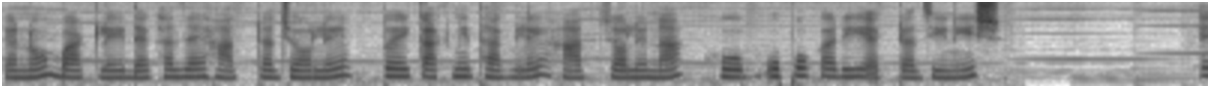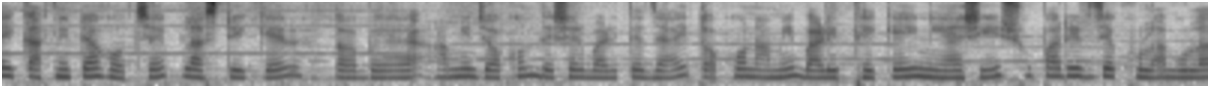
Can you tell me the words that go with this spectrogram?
কেন, বাটলেই দেখা যায় হাতটা জলে তো এই কাকনি থাকলে হাত চলে না, খুব উপকারী একটা জিনিস। এই কাকনিটা হচ্ছে প্লাস্টিকের। তবে আমি যখন দেশের বাড়িতে যাই, তখন আমি বাড়ির থেকেই নিয়ে আসি। সুপারির যে খোলাগুলা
